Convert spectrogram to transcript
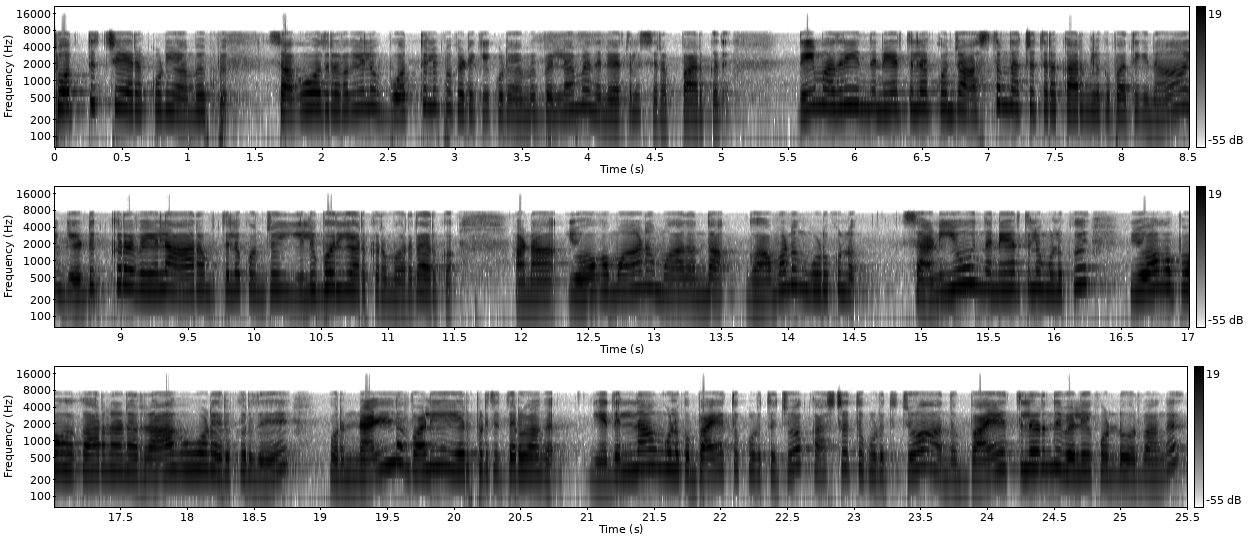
சொத்து சேரக்கூடிய அமைப்பு சகோதர வகையில் ஒத்துழைப்பு கிடைக்கக்கூடிய அமைப்பு எல்லாமே இந்த நேரத்தில் சிறப்பாக இருக்குது. அதே மாதிரி இந்த நேரத்தில் கொஞ்சம் அஸ்தம் நட்சத்திரக்காரங்களுக்கு பார்த்தீங்கன்னா எடுக்கிற வேலை ஆரம்பத்தில் கொஞ்சம் இழுபறியாக இருக்கிற மாதிரி தான் இருக்கும். ஆனால் யோகமான மாதம் தான் கவனம் கொடுக்கணும். சனியும் இந்த நேரத்தில் உங்களுக்கு யோக போக காரணமான ராகுவோடு இருக்கிறது. ஒரு நல்ல வழியை ஏற்படுத்தி தருவாங்க. எதெல்லாம் உங்களுக்கு பயத்தை கொடுத்துச்சோ கஷ்டத்தை கொடுத்துச்சோ அந்த பயத்திலிருந்து வெளியே கொண்டு வருவாங்க.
